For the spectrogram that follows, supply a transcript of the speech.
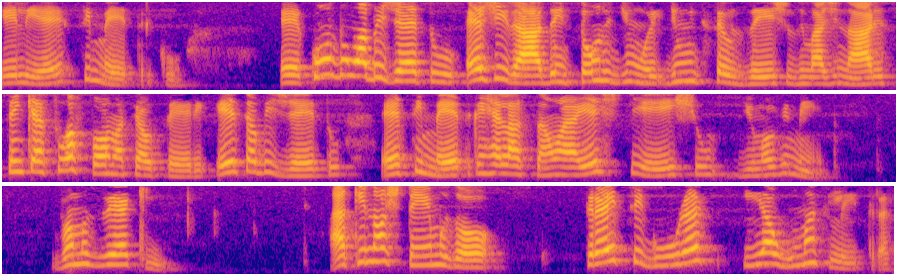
ele é simétrico. É, quando um objeto é girado em torno de um, de um de seus eixos imaginários, sem que a sua forma se altere, esse objeto é simétrico em relação a este eixo de movimento. Vamos ver aqui. Aqui nós temos ó, três figuras e algumas letras.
